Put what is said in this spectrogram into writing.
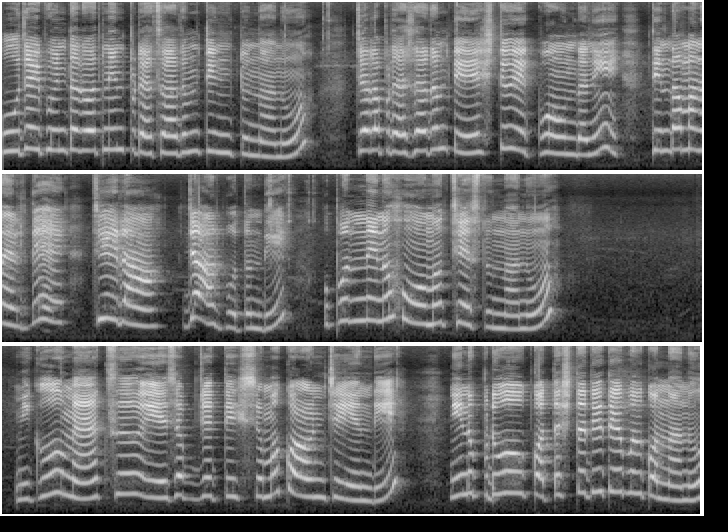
పూజ అయిపోయిన తర్వాత నేను ప్రసాదం తింటున్నాను. చాలా ప్రసాదం టేస్ట్ ఎక్కువ ఉందని తిందామని వెళ్తే చీర జారిపోతుంది. ఇప్పుడు నేను హోంవర్క్ చేస్తున్నాను. మీకు మ్యాథ్స్ ఏ సబ్జెక్ట్ ఇష్టమో కామెంట్ చేయండి. నేను ఇప్పుడు కొత్త స్టడీ టేబుల్ కొన్నాను.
